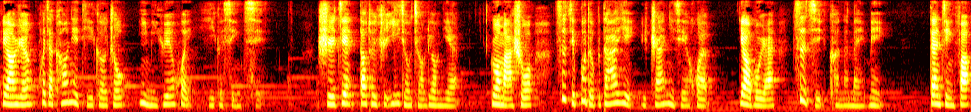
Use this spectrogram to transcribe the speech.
两人会在康涅狄格州秘密约会一个星期。时间倒退至一九九六年，若玛说自己不得不答应与詹妮结婚，要不然自己可能没命。但警方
